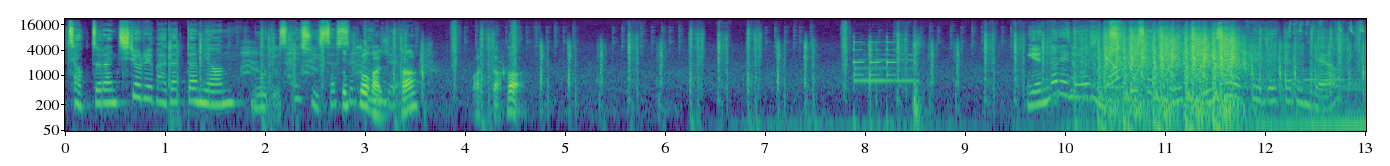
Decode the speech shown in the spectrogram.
적절한 치료를 받았다면 모두 살 수 있었을 텐데. 가줄까? 왔다. 어 옛날에는 명대사들이 의사 역할도 했다던데요.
